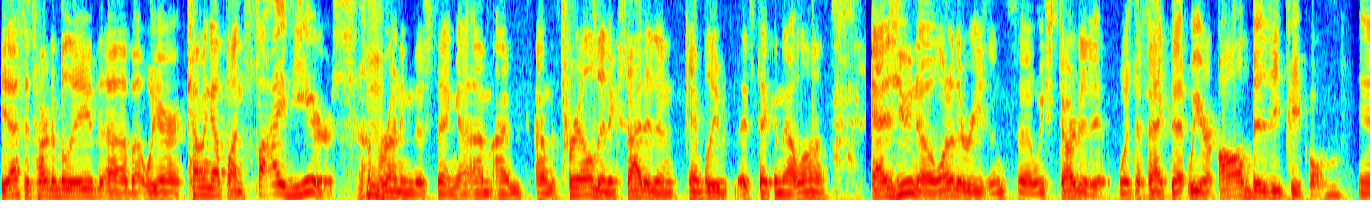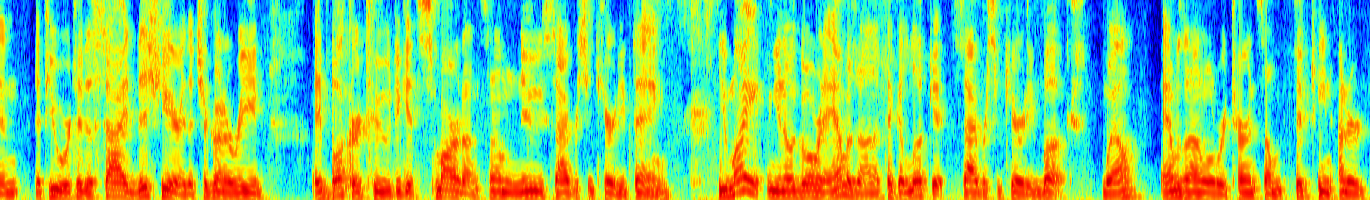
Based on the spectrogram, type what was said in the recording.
Yes, it's hard to believe, uh, but we are coming up on five years of hmm. running this thing. I'm, I'm, I'm thrilled and excited and can't believe it's taken that long. As you know, one of the reasons uh, we started it was the fact that we are all busy people. And if you were to decide this year that you're going to read a book or two to get smart on some new cybersecurity thing, you might, you know, go over to Amazon and take a look at cybersecurity books. Well, Amazon will return some 1,500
